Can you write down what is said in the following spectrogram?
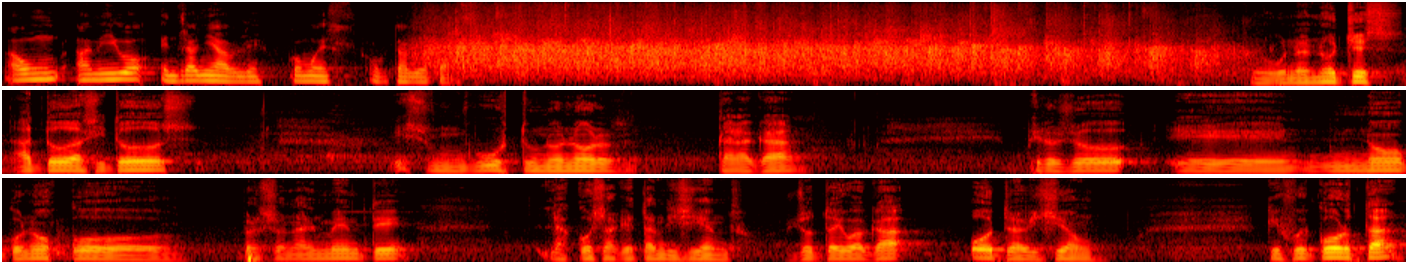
a un amigo entrañable como es Octavio Paz. Buenas noches a todas y todos. Es un gusto, un honor estar acá, pero yo eh, no conozco personalmente las cosas que están diciendo. Yo traigo acá otra visión, que fue corta,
